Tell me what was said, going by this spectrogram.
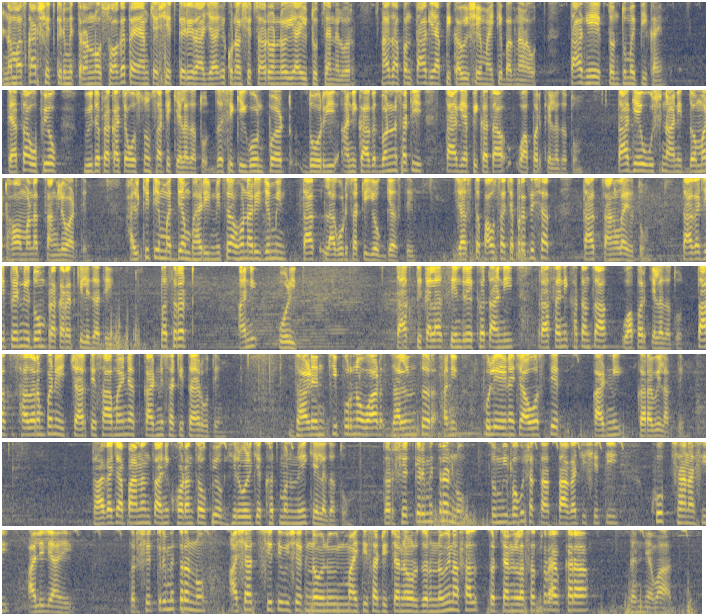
नमस्कार शेतकरी मित्रांनो स्वागत आहे आमच्या शेतकरी राजा एकोणीसशे चौऱ्याण्णव या यूट्यूब चॅनलवर आज आपण ताग या पिकाविषयी माहिती बघणार आहोत. ताग हे एक तंतुमय पीक आहे. त्याचा उपयोग विविध प्रकारच्या वस्तूंसाठी केला जातो. जसे की गोंडपट दोरी आणि कागद बनवण्यासाठी ताग या पिकाचा वापर केला जातो. ताग हे उष्ण आणि दमट हवामानात चांगले वाढते. हलकी ते मध्यम भारी निचरा होणारी जमीन ताग लागवडीसाठी योग्य असते. जास्त पावसाच्या प्रदेशात ताग चांगला येतो. तागाची पेरणी दोन प्रकारात केली जाते. पसरट आणि ओळीत. ताक पिकाला सेंद्रिय खत आणि रासायनिक खतांचा वापर केला जातो. ताक साधारणपणे चार ते सहा महिन्यात काढणीसाठी तयार होते. झाडांची पूर्ण वाढ झाल्यानंतर आणि फुले येण्याच्या अवस्थेत काढणी करावी लागते. तागाच्या पानांचा आणि खोडांचा उपयोग हिरवळीचे खत म्हणूनही केला जातो. तर शेतकरी मित्रांनो तुम्ही बघू शकता तागाची शेती खूप छान अशी आलेली आहे. तर शेतकरी मित्रांनो अशाच शेतीविषयक नवनवीन माहितीसाठी चॅनलवर जर नवीन असाल तर चॅनलला सबस्क्राईब करा. धन्यवाद.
